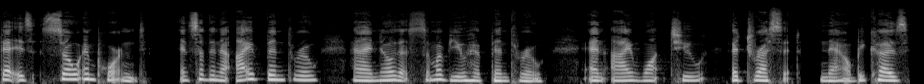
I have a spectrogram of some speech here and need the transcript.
that is so important and something that I've been through and I know that some of you have been through. And I want to address it now because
